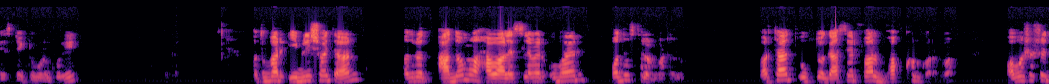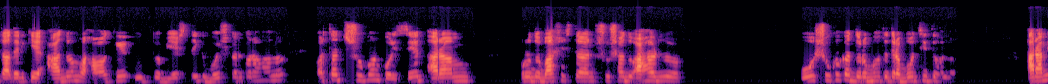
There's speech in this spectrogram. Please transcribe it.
পেজটা একটু বড় করি। অতঃপর ইবলিস শয়তান হযরত আদম ও হাওয়া আলাইহিস সালামের উভয়ের পদস্খলন ঘটালো। অর্থাৎ উক্ত গাছের ফল ভক্ষণ করালো। অবশেষে তাদেরকে আদম ও হাওয়াকে উক্ত বিয়েস থেকে বহিষ্কার করা হলো। অর্থাৎ সুপন পরিচ্ছেদ আরাম প্রদ বাসস্থান, সুস্বাদু আহার্য ও সুখকর দ্রব্য হতে তারা বঞ্চিত হলো। আর আমি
